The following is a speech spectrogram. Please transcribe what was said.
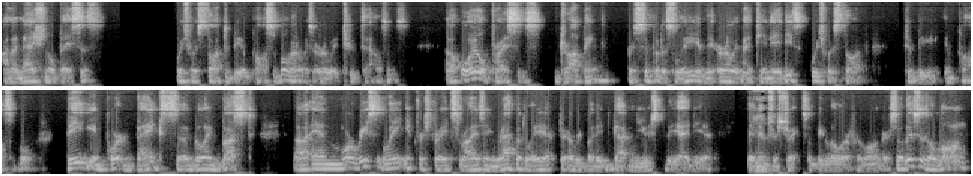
on a national basis, which was thought to be impossible. That was early 2000s. Uh, oil prices dropping precipitously in the early 1980s, which was thought to be impossible. Big important banks uh, going bust Uh, and more recently, interest rates rising rapidly after everybody had gotten used to the idea that yeah. interest rates will be lower for longer. So this is a long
